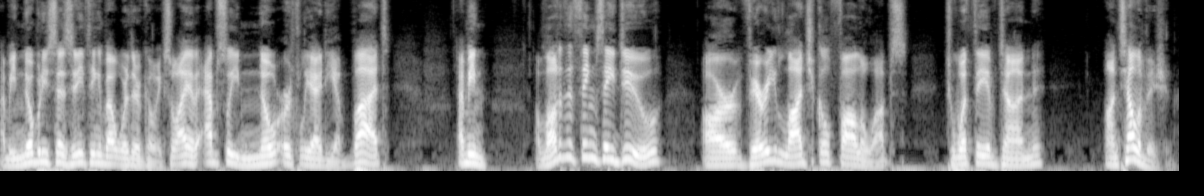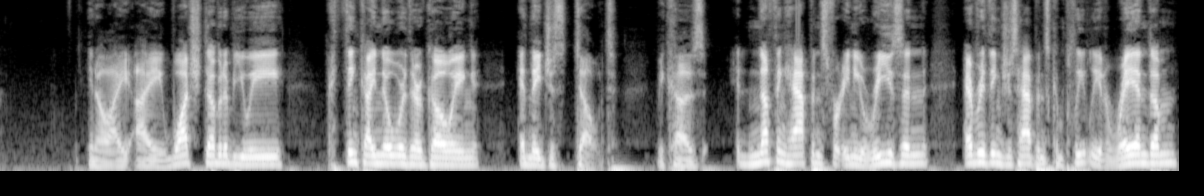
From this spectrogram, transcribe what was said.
I mean, nobody says anything about where they're going. So I have absolutely no earthly idea. But, I mean, a lot of the things they do are very logical follow ups to what they have done on television. You know, I, I watch WWE, I think I know where they're going, and they just don't. Because nothing happens for any reason, everything just happens completely at random.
